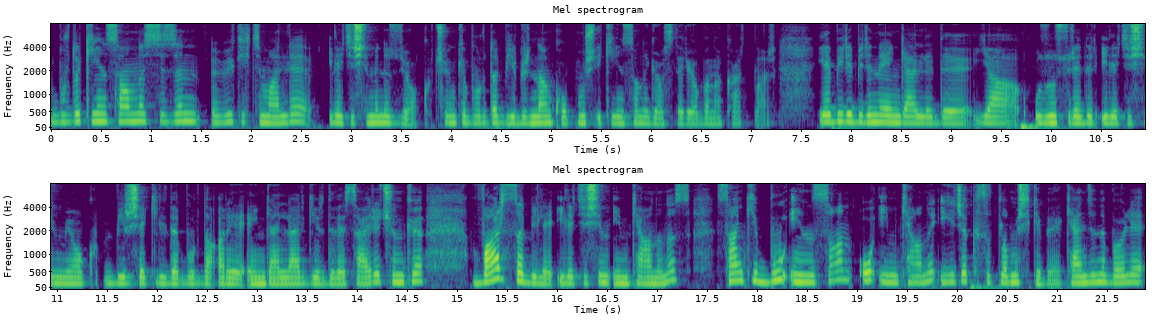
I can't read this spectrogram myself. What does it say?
Buradaki insanla sizin e, büyük ihtimalle iletişiminiz yok. Çünkü burada birbirinden kopmuş iki insanı gösteriyor bana kartlar. Ya biri birini engelledi ya uzun süredir iletişim yok. Bir şekilde burada araya engeller girdi vesaire. Çünkü varsa bile iletişim imkanınız sanki bu insan o imkanı iyice kısıtlamış gibi. Kendini böyle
